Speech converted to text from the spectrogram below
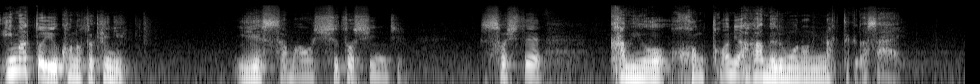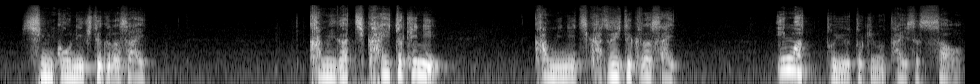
今というこの時にイエス様を主と信じそして神を本当に崇めるものになってください。信仰に生きてください神が近い時に神に近づいてください今という時の大切さを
